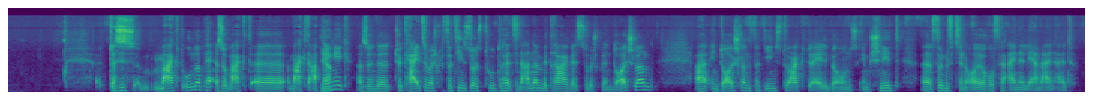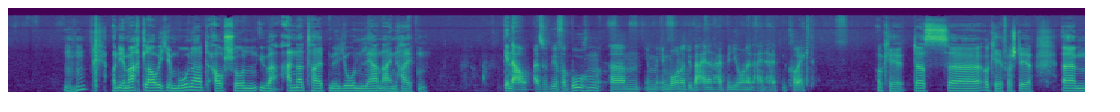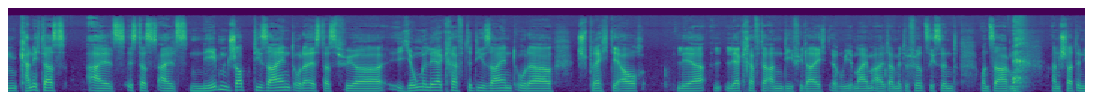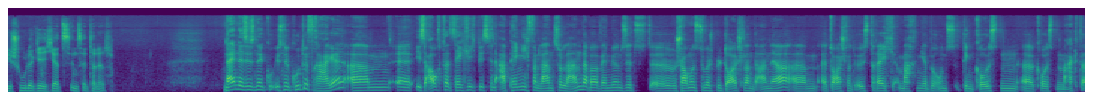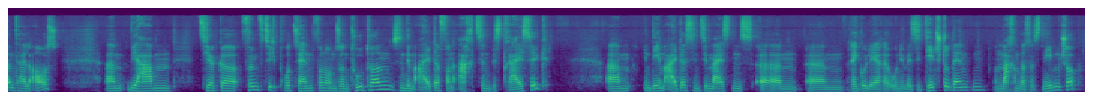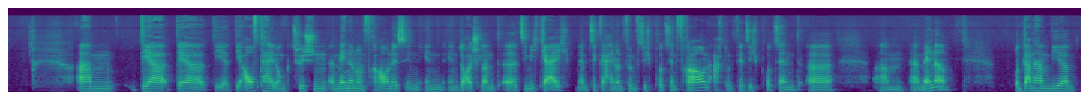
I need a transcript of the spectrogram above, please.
Das ist marktunabhängig, also markt, äh, marktabhängig. Ja. Also in der Türkei zum Beispiel verdienst du als Tutor jetzt einen anderen Betrag als zum Beispiel in Deutschland. Äh, in Deutschland verdienst du aktuell bei uns im Schnitt 15 Euro für eine Lerneinheit. Mhm. Und ihr macht, glaube ich, im Monat auch schon über anderthalb Millionen Lerneinheiten. Genau, also wir verbuchen ähm, im, im Monat über eineinhalb Millionen Einheiten, korrekt. Okay, das, äh, okay, verstehe. Ähm, kann ich das als, ist das als Nebenjob designt oder ist das für junge Lehrkräfte designt oder sprecht ihr auch Lehr Lehrkräfte an, die vielleicht irgendwie in meinem Alter Mitte 40 sind und sagen, anstatt in die Schule gehe ich jetzt ins Internet? Nein, das ist eine, ist eine gute Frage. Ähm, äh, ist auch tatsächlich ein bisschen abhängig von Land zu Land. Aber wenn wir uns jetzt, äh, schauen wir uns zum Beispiel Deutschland an, ja, ähm, äh, Deutschland, Österreich machen ja bei uns den größten, äh, größten Marktanteil aus. Ähm, wir haben circa 50 Prozent von unseren Tutoren sind im Alter von 18 bis 30. Ähm, in dem Alter sind sie meistens ähm, ähm, reguläre Universitätsstudenten und machen das als Nebenjob. Ähm, der, der, die, die Aufteilung zwischen äh, Männern und Frauen ist in, in, in Deutschland äh, ziemlich gleich. Wir haben ca. 51 Prozent Frauen, 48 Prozent äh, ähm, äh, Männer. Und dann haben wir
